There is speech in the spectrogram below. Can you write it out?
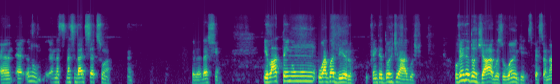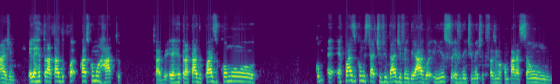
É, é, não, é na, na, cidade de Sichuan, né? da China. E lá tem um, o aguadeiro, o vendedor de águas. O vendedor de águas, o Wang, esse personagem, ele é retratado quase como um rato, sabe? Ele é retratado quase como é, é, quase como se a atividade vender água, e isso, evidentemente, eu estou fazendo uma comparação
